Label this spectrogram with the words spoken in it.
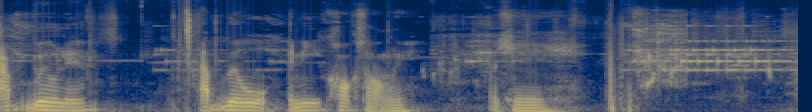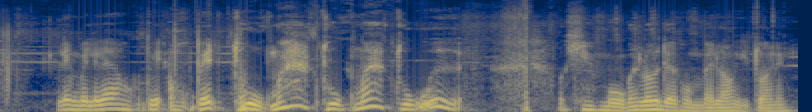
อัพเวลเลย อัพเวลอันนี้คอกสองเลย โอเค เล่นไปเรื่อยๆหกเพชรหกเพชรถูกมาก ถูกมาก ถูกเวอโอเค หมูไปโลเดี๋ยวผมไปลองอีกตัวหนึง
